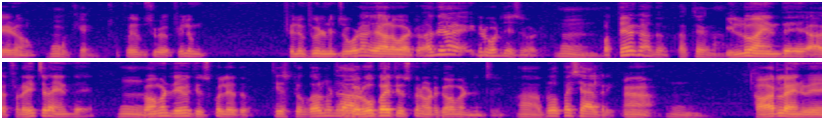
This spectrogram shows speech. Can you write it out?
చేయడం. ఓకే అండి. ఫిలిం ఫీల్డ్ నుంచి కూడా అదే అలవాటు. అదే ఇక్కడ కూడా చేసేవాడు. కొత్తేం కాదు. ఇల్లు అయిందే ఫర్నిచర్ అయిందే. గవర్నమెంట్ ఏమీ తీసుకోలేదు. తీసుకో గవర్నమెంట్ ఒక రూపాయి తీసుకునేవాడు గవర్నమెంట్ నుంచి. రూపాయి శాలరీ కార్లు ఆయనవి.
